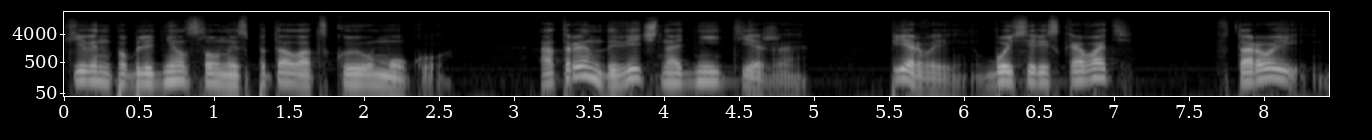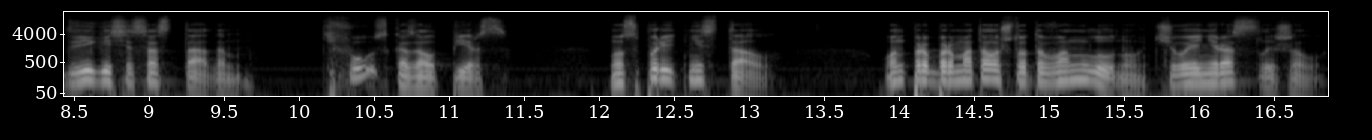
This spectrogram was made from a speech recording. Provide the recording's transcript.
Кевин побледнел, словно испытал адскую муку. А тренды вечно одни и те же. Первый – бойся рисковать. Второй – двигайся со стадом. «Тьфу», – сказал Пирс. Но спорить не стал. Он пробормотал что-то Ван Луну, чего я не расслышал,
